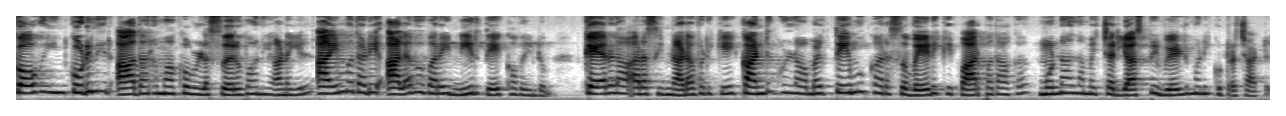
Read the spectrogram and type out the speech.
கோவையின் குடிநீர் ஆதாரமாக உள்ள செருவாணி அணையில் ஐம்பது அடி அளவு வரை நீர் தேக்க வேண்டும். கேரளா அரசின் நடவடிக்கையை கண்டுகொள்ளாமல் திமுக அரசு வேடிக்கை பார்ப்பதாக முன்னாள் அமைச்சர் எஸ்பி வேலுமணி குற்றச்சாட்டு.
